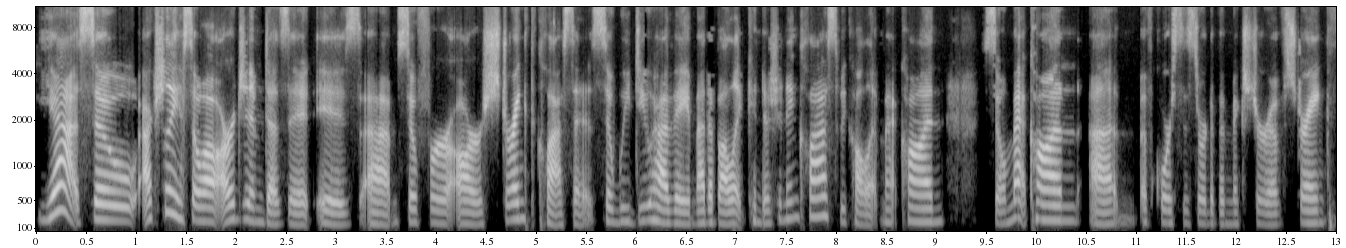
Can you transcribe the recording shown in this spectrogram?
yeah. So actually, so how our gym does it is um, so for our strength classes, so we do have a metabolic conditioning class. We call it Metcon. So Metcon, um, of course, is sort of a mixture of strength,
